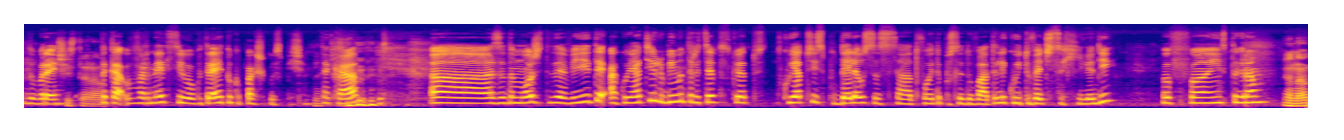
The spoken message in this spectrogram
добре. Чиста работа. Така, върнете си го, ако трябва. Е, тук пак ще го изпишем. Така, а, за да можете да видите. А коя ти е любимата рецепта, която, която си споделял с а, твоите последователи, които вече са хиляди в а, Инстаграм? Една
